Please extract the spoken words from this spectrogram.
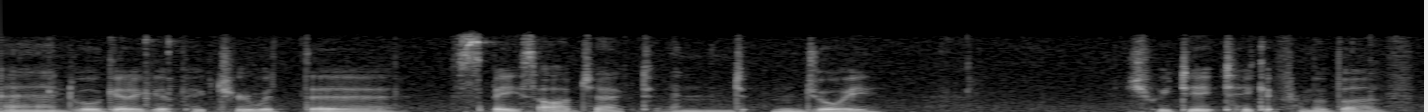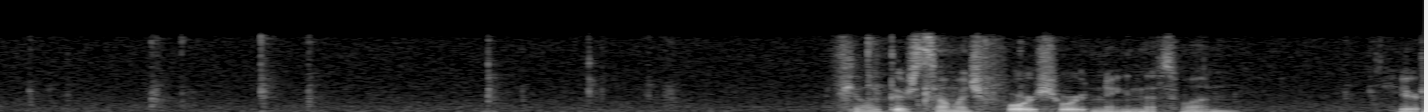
And we'll get a good picture with the space object and enjoy. Should we take it from above? Feel like there's so much foreshortening in this one. Here,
